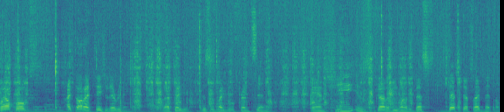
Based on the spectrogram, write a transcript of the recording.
Well, folks, I thought I'd tasted everything. But I'll tell you, this is my little friend Sin, and she is got to be one of the best best chefs I've met in a,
